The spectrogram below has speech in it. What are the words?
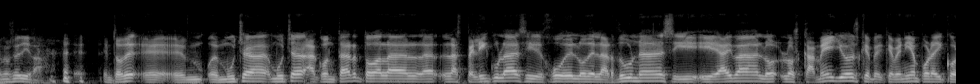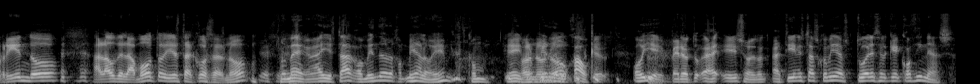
Que no se diga. Entonces, eh, eh, mucha, mucha a contar todas la- la- las películas y joder, lo de las dunas y, y ahí van lo- los camellos que, que venían por ahí corriendo al lado de la moto y estas cosas, ¿no? Hombre, ahí está, comiendo. el- Míralo, ¿eh? Com- eh, No, no, no, que- Oye, pero tú, eh, eso, a ti en estas comidas, ¿tú eres el que cocinas?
